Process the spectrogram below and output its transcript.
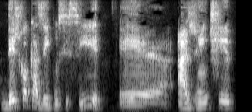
desde que eu casei com Cici, é, a gente,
